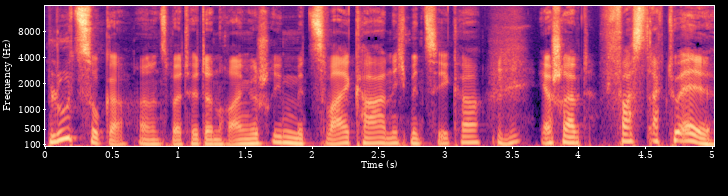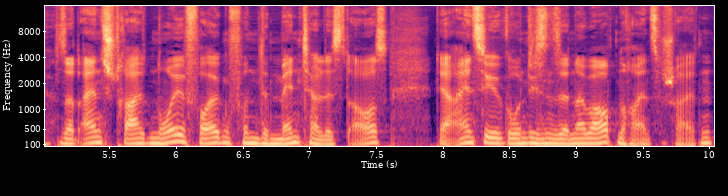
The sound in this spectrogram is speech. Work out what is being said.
Blutzucker hat uns bei Twitter noch angeschrieben, mit 2K, nicht mit CK. Mhm. Er schreibt, fast aktuell. Sat 1 strahlt neue Folgen von The Mentalist aus. Der einzige Grund, diesen Sender überhaupt noch einzuschalten.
